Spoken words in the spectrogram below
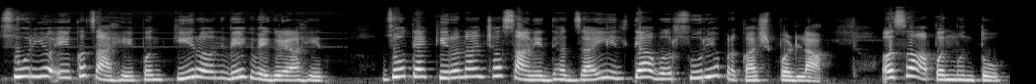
सूर्य एकच आहे पण किरण वेगवेगळे आहेत. जो त्या किरणांच्या सानिध्यात जाईल त्यावर सूर्यप्रकाश पडला. असं आपण म्हणतो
